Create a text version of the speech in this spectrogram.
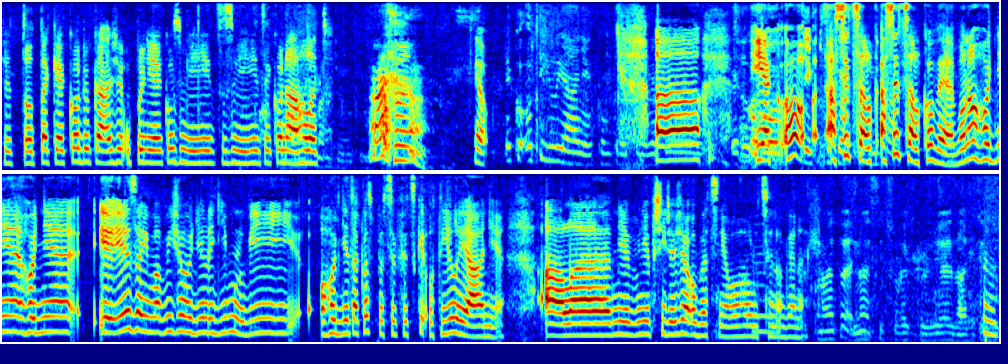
Že to tak jako dokáže úplně jako změnit, změnit jako náhled. Jo. Jako o té liáně konkrétně? Uh, jako jako, asi, cel, asi celkově. Ono hodně, hodně je, je zajímavé, že hodně lidí mluví hodně takhle specificky o té liáně, ale mně, mně přijde, že obecně o halucinogenech. No je to jedno, jestli člověk prožije zážitek hmm.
